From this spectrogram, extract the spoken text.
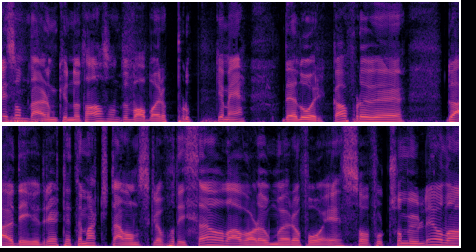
liksom, der de kunne ta. Sånn at det var bare å plukke med det du orka. For du, du er jo dehydrert etter match, det er vanskelig å få tisse. Og da var det om å få i så fort som mulig, og da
